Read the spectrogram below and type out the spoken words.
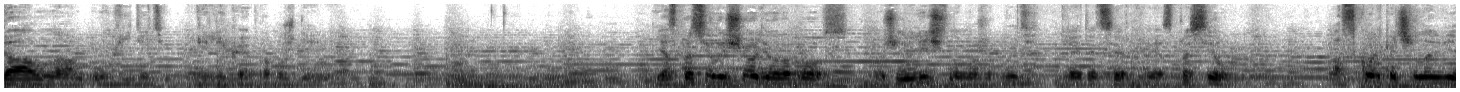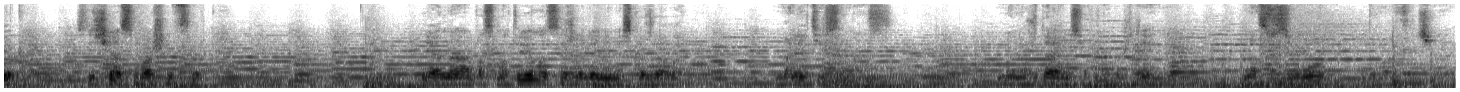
дал нам увидеть великое пробуждение. Я спросил еще один вопрос, очень личный, может быть, для этой церкви. Я спросил, а сколько человек сейчас в вашей церкви? И она посмотрела с сожалением и сказала, молитесь за нас. Мы нуждаемся в пробуждении. Нас всего 20 человек.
